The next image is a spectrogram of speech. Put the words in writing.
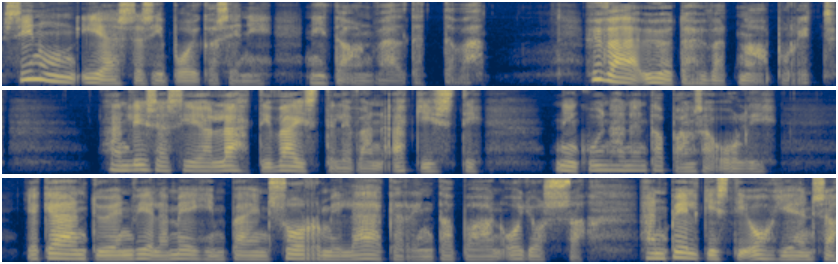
Sinun iässäsi, poikaseni, niitä on vältettävä. Hyvää yötä, hyvät naapurit. Hän lisäsi ja lähti väistelevän äkisti, niin kuin hänen tapansa oli, ja kääntyen vielä meihin päin sormi lääkärin tapaan ojossa, hän pelkisti ohjeensa,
